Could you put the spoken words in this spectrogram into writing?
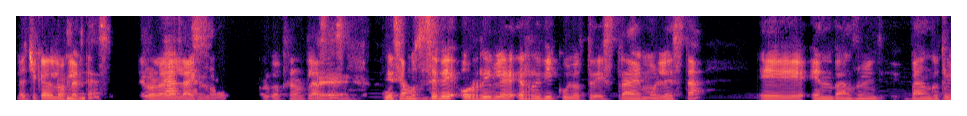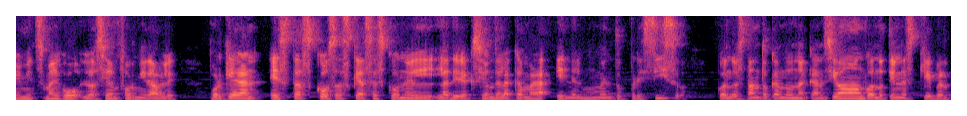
la chica de los lentes, de ah, eh. Decíamos, se ve horrible, es ridículo, te distrae, molesta. Eh, en Bang Bang Dream It's My Go lo hacían formidable, porque eran estas cosas que haces con la dirección de la cámara en el momento preciso. Cuando están tocando una canción, cuando tienes que ver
